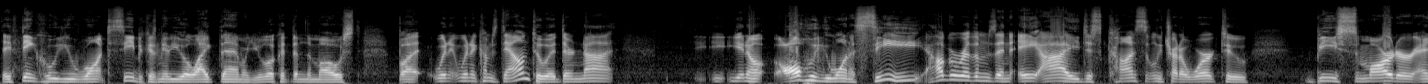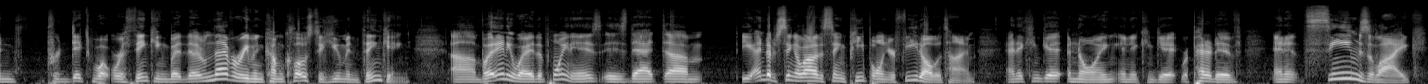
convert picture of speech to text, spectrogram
they think who you want to see because maybe you like them or you look at them the most. But when it, when it comes down to it, they're not you know all who you want to see algorithms and ai just constantly try to work to be smarter and predict what we're thinking but they'll never even come close to human thinking. Uh, but anyway the point is is that um, you end up seeing a lot of the same people on your feed all the time and it can get annoying and it can get repetitive and it seems like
